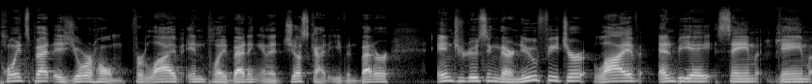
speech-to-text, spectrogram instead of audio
PointsBet is your home for live in play betting, and it just got even better. Introducing their new feature, Live NBA Same Game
